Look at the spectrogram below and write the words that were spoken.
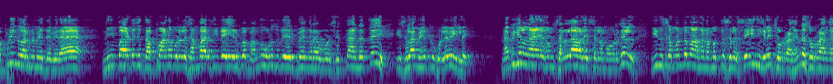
அப்படின்னு வரணுமே தவிர நீ பாட்டுக்கு தப்பான முறையில் சம்பாதிச்சுக்கிட்டே இருப்ப பங்கு கொடுத்துட்டே இருப்பேங்கிற ஒரு சித்தாந்தத்தை இஸ்லாம் ஏற்றுக்கொள்ளவே இல்லை. நபிகள் நாயகம் சல்லா அலிசல்லாம் அவர்கள் இது சம்பந்தமாக நமக்கு சில செய்திகளை சொல்றாங்க. என்ன சொல்றாங்க?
